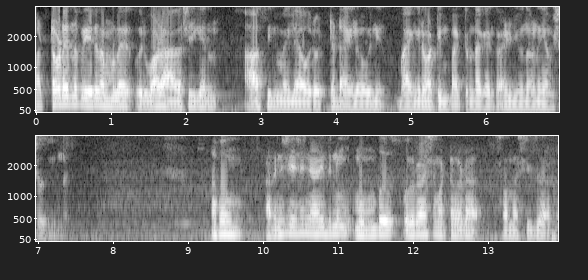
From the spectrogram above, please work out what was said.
വട്ടോടെ എന്ന പേര് നമ്മളെ ഒരുപാട് ആകർഷിക്കാൻ ആ സിനിമയിലെ ആ ഒരൊറ്റ ഡയലോഗിന് ഭയങ്കരമായിട്ട് ഇമ്പാക്റ്റ് ഉണ്ടാക്കാൻ കഴിഞ്ഞു എന്നാണ് ഞാൻ വിശ്വസിക്കുന്നത്. അപ്പം അതിനുശേഷം ഞാൻ ഇതിനു മുമ്പ് ഒരു പ്രാവശ്യം വട്ടവട സന്ദർശിച്ചതാണ്.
